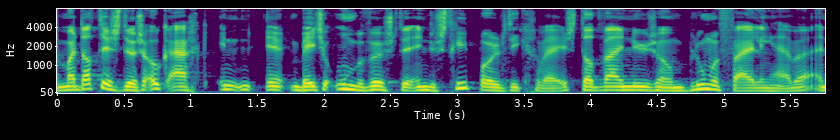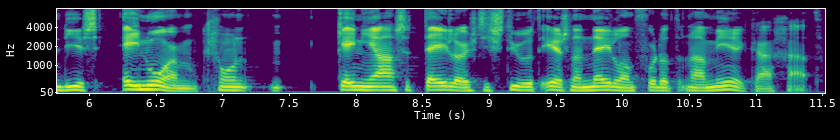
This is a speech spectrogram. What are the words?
maar dat is dus ook eigenlijk in, in een beetje onbewuste industriepolitiek geweest. Dat wij nu zo'n bloemenveiling hebben. En die is enorm. Gewoon Keniaanse telers die sturen het eerst naar Nederland voordat het naar Amerika gaat.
